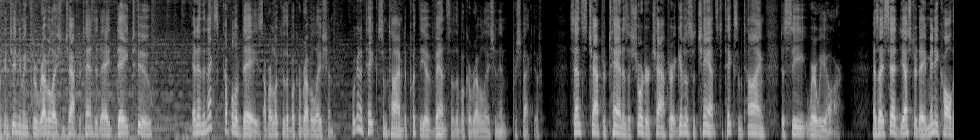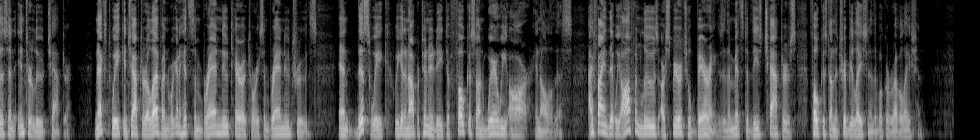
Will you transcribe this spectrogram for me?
We're continuing through Revelation chapter 10 today, day two. And in the next couple of days of our look through the book of Revelation, we're going to take some time to put the events of the book of Revelation in perspective. Since chapter 10 is a shorter chapter, it gives us a chance to take some time to see where we are. As I said yesterday, many call this an interlude chapter. Next week in chapter 11, we're going to hit some brand new territory, some brand new truths. And this week, we get an opportunity to focus on where we are in all of this. I find that we often lose our spiritual bearings in the midst of these chapters focused on the tribulation in the book of Revelation.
